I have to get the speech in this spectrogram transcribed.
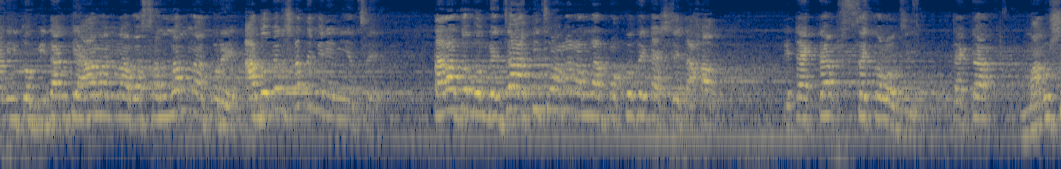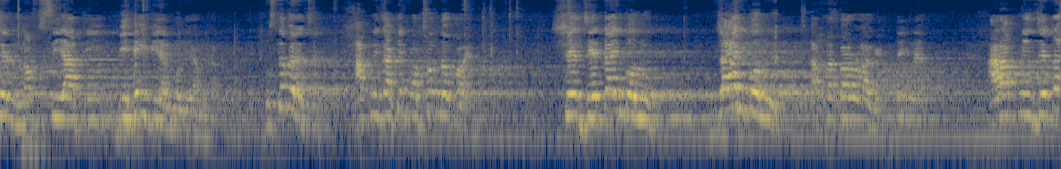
আনিত বিধানকে আমান্না ওয়া সাল্লামনা করে আদবের সাথে মেনে নিয়েছে তারা তো বলবে, যা কিছু আমার আল্লাহর পক্ষ থেকে আসছে, এটা হক। এটা একটা সাইকোলজি এটা একটা মানুষের নফসিয়াতি বিহেভিয়ার বলি আমরা। বুঝতে পেরেছেন? আপনি যাকে পছন্দ করেন, সে যেটাই বলুক, যাই বলুক, আপনার ভালো লাগে, ঠিক না? আর আপনি যেটা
